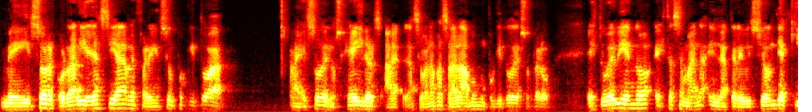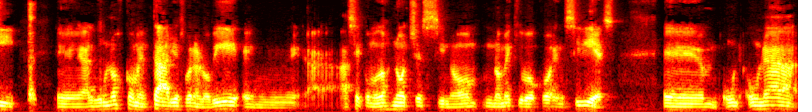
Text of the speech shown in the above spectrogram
me hizo recordar, y ella hacía referencia un poquito a, a eso de los haters. A- la semana pasada hablábamos un poquito de eso, pero estuve viendo esta semana en la televisión de aquí eh, algunos comentarios. Bueno, lo vi en, hace como dos noches, si no, no me equivoco, en CBS. Eh, un, una,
